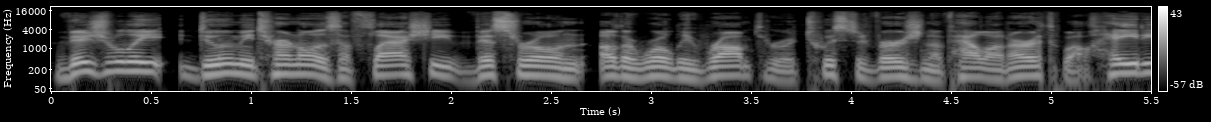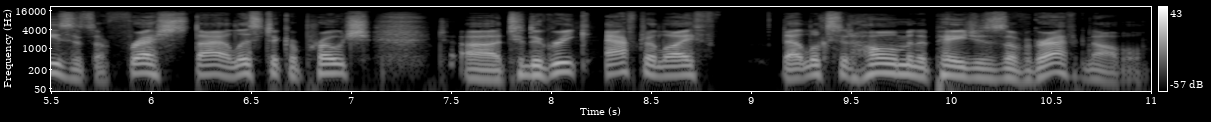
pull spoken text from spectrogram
Visually, Doom Eternal is a flashy, visceral, and otherworldly romp through a twisted version of Hell on Earth, while Hades is a fresh, stylistic approach uh, to the Greek afterlife that looks at home in the pages of a graphic novel.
